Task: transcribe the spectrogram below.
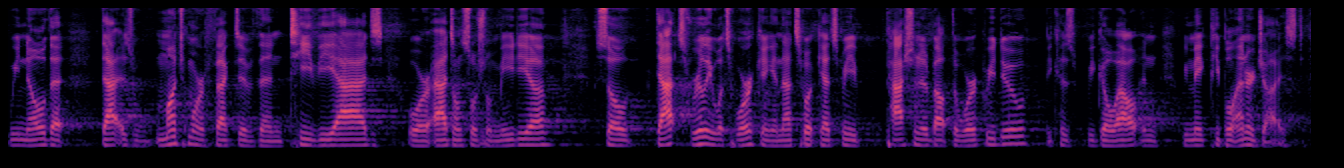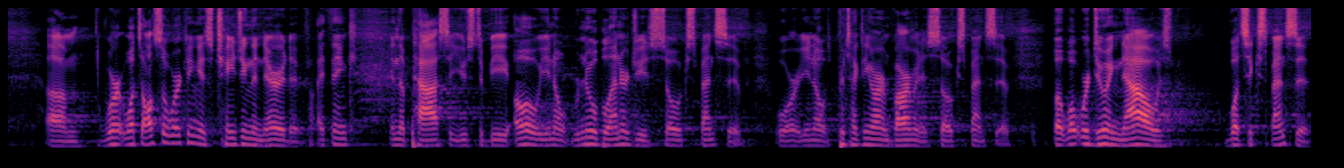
we know that that is much more effective than TV ads or ads on social media. So that's really what's working, and that's what gets me passionate about the work we do because we go out and we make people energized. Um, what's also working is changing the narrative. I think in the past it used to be, oh, you know, renewable energy is so expensive or you know protecting our environment is so expensive. But what we're doing now is what's expensive.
